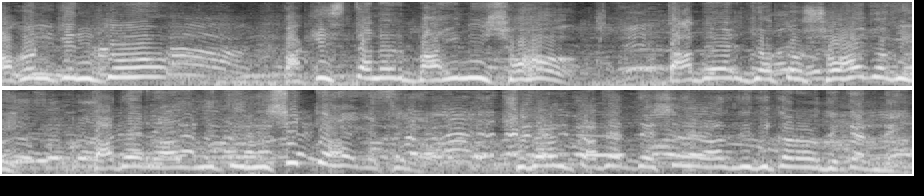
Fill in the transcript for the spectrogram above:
তখন কিন্তু পাকিস্তানের বাহিনী সহ তাদের যত সহযোগী, তাদের রাজনীতি নিষিদ্ধ হয়ে গেছিল। সুতরাং তাদের দেশের রাজনীতি করার অধিকার নেই।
